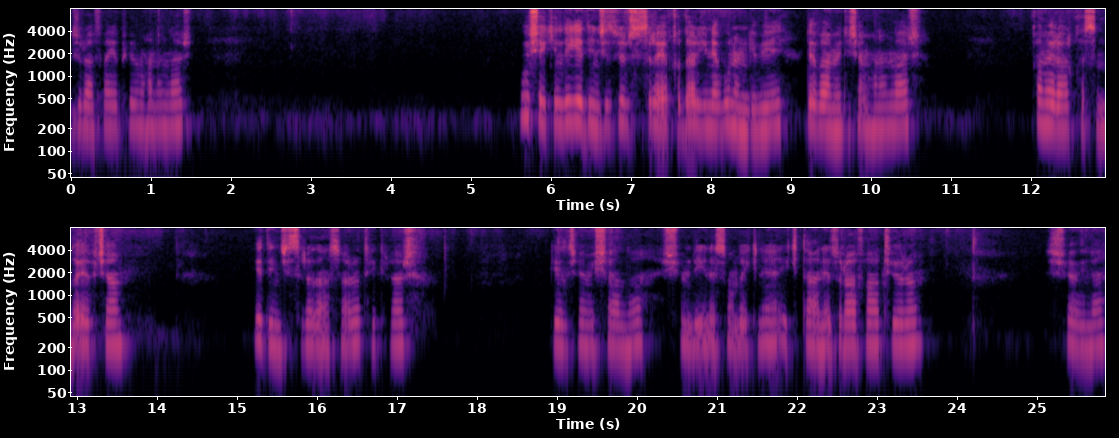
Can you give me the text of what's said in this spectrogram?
zürafa yapıyorum hanımlar. Bu şekilde 7. sıraya kadar yine bunun gibi devam edeceğim hanımlar. Kamera arkasında yapacağım. 7. sıradan sonra tekrar geleceğim inşallah. Şimdi yine sondakine iki tane zürafa atıyorum. Şöyle.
